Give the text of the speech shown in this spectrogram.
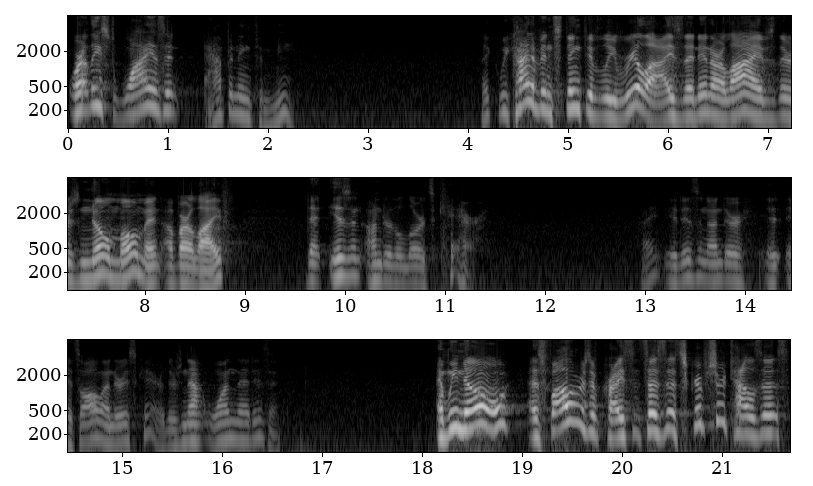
Or at least, why is it happening to me? Like, we kind of instinctively realize that in our lives, there's no moment of our life that isn't under the Lord's care. Right? It isn't under, it's all under His care. There's not one that isn't. And we know, as followers of Christ, it says that Scripture tells us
